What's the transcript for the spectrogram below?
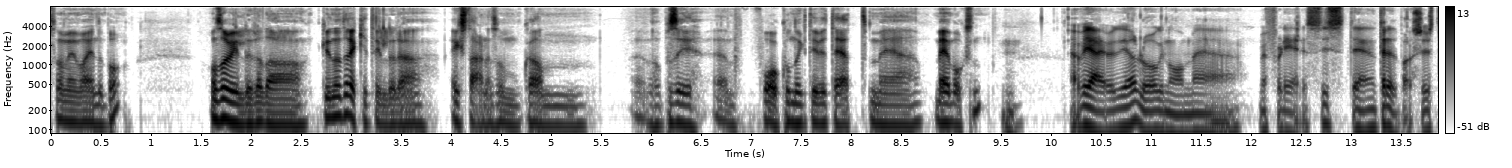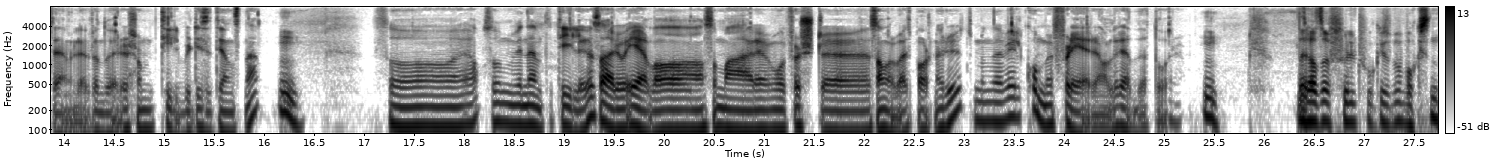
som vi var inne på. Og så vil dere da kunne trekke til dere eksterne som kan si, eh, få konnektivitet med, med boksen. Ja, vi er jo i dialog nå med, med flere system, tredjepartssystemleverandører som tilbyr disse tjenestene. Mm. Så ja, som vi nevnte tidligere, så er det jo Eva som er vår første samarbeidspartner ut, men det vil komme flere allerede dette året. Dere har altså fullt fokus på boksen.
